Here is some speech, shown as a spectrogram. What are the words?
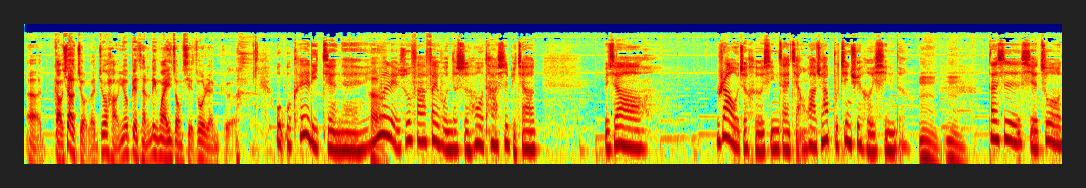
呃，搞笑久了就好像又变成另外一种写作人格。我我可以理解呢，因为脸书发废文的时候，他是比较比较绕着核心在讲话，就他不进去核心的。嗯嗯。嗯，但是写作，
